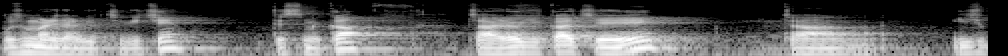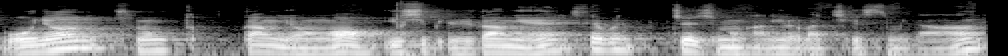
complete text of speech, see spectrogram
무슨 말인지 알겠지, 그지? 됐습니까? 자 여기까지 자 25년 수능 특강 영어 21강의 세 번째 지문 강의를 마치겠습니다.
